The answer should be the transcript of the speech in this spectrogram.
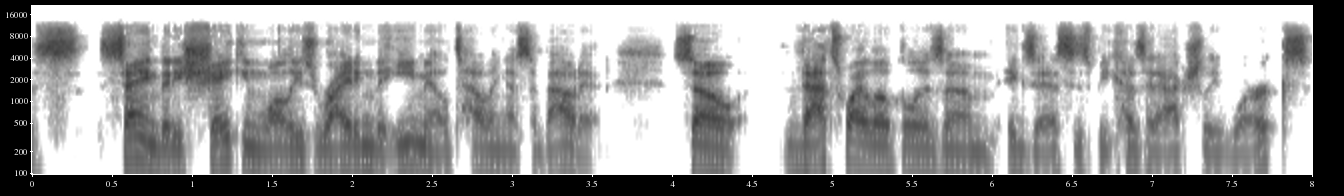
saying that he's shaking while he's writing the email telling us about it. So that's why localism exists is because it actually works.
